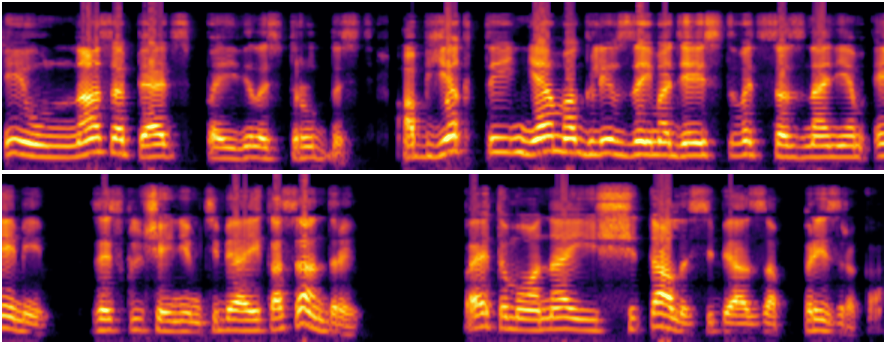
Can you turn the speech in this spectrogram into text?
И у нас опять появилась трудность. Объекты не могли взаимодействовать с сознанием Эми, за исключением тебя и Кассандры. Поэтому она и считала себя за призрака.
